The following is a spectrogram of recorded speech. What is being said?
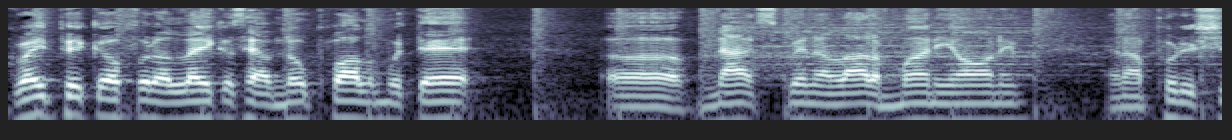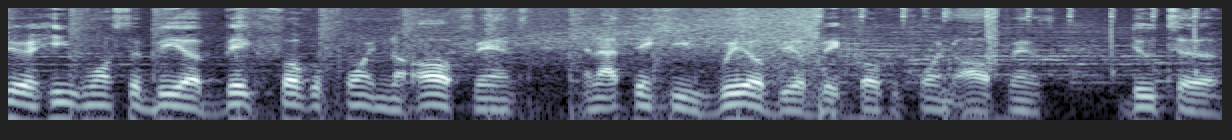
great pickup for the Lakers. Have no problem with that. Uh, not spending a lot of money on him and I'm pretty sure he wants to be a big focal point in the offense, and I think he will be a big focal point in the offense due to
